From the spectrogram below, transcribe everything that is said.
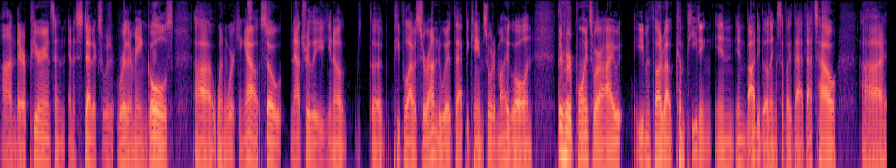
on their appearance and, and aesthetics were, were their main goals uh, when working out. So naturally, you know, the people I was surrounded with, that became sort of my goal. And there were points where I even thought about competing in in bodybuilding and stuff like that. That's how uh,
